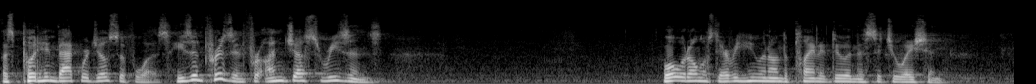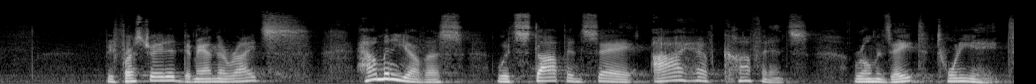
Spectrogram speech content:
Let's put him back where Joseph was. He's in prison for unjust reasons. What would almost every human on the planet do in this situation? Be frustrated, demand their rights? How many of us would stop and say, I have confidence? Romans 8 28.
